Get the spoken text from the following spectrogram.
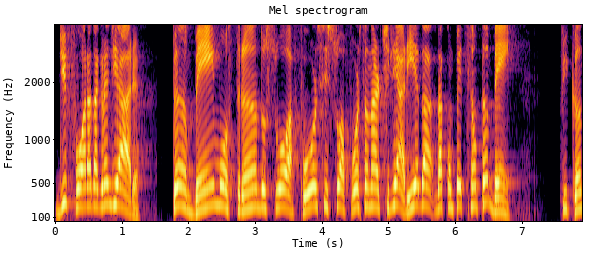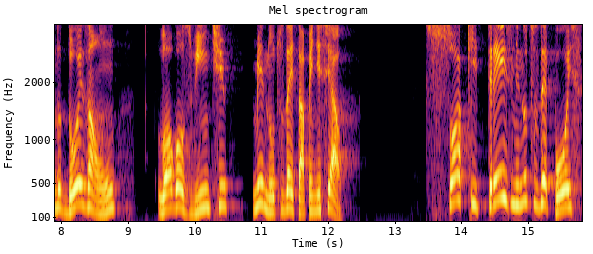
de fora da grande área também mostrando sua força e sua força na artilharia da, da competição também, ficando 2 a 1 logo aos 20 minutos da etapa inicial. Só que 3 minutos depois,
